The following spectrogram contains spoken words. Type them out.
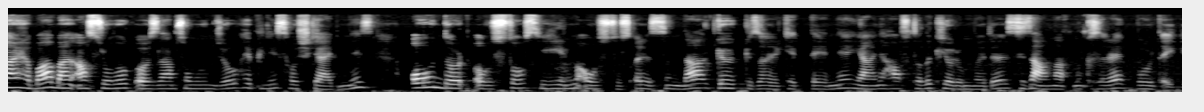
Merhaba ben astrolog Özlem Somuncu. Hepiniz hoş geldiniz. 14 Ağustos 20 Ağustos arasında gökyüzü hareketlerini yani haftalık yorumları size anlatmak üzere buradayım.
